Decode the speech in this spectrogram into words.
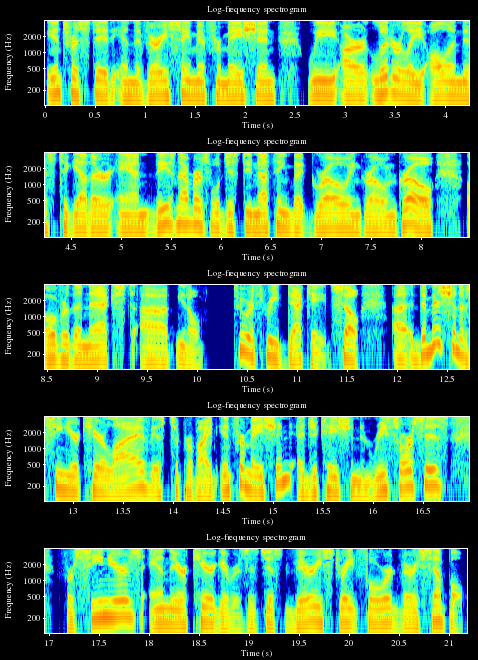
interested in the very same information. We are literally all in this together and these numbers will just do nothing but grow and grow and grow over the next, uh, you know, two or three decades. So uh, the mission of Senior Care Live is to provide information, education, and resources for seniors and their caregivers. It's just very straightforward, very simple.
